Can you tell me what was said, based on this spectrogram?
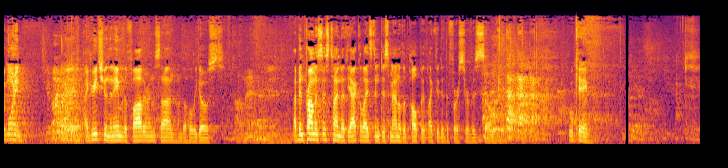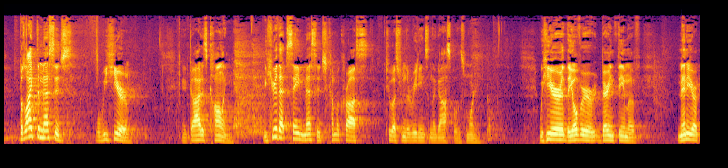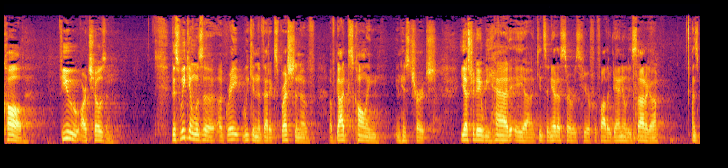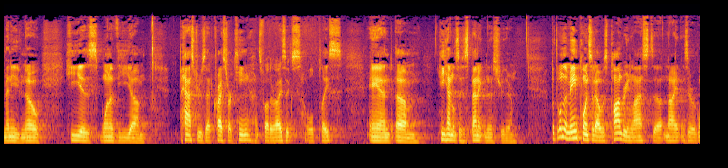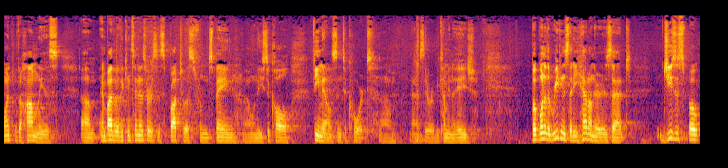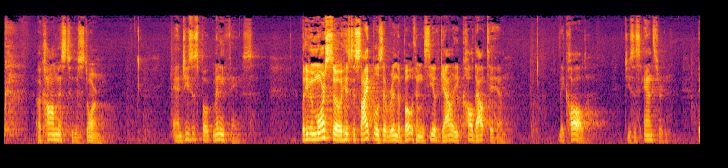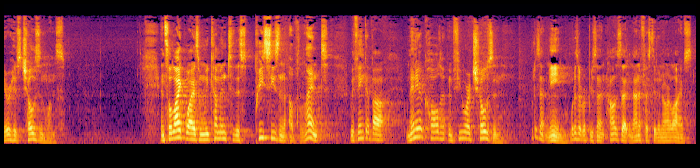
Good morning. Good morning. I greet you in the name of the Father, and the Son, and the Holy Ghost. Amen. I've been promised this time that the acolytes didn't dismantle the pulpit like they did the first service, so. Okay. But like the message, we hear, God is calling. We hear that same message come across to us from the readings in the gospel this morning. We hear the overbearing theme of many are called, few are chosen. This weekend was a, a great weekend of that expression of, of God's calling in His church. Yesterday we had a uh, quinceañera service here for Father Daniel Lizarga. As many of you know, he is one of the um, pastors at Christ our King. That's Father Isaac's old place. And um, he handles the Hispanic ministry there. But one of the main points that I was pondering last uh, night as they were going through the homily is, um, and by the way, the service is brought to us from Spain uh, when they used to call females into court um, as they were becoming of age. But one of the readings that he had on there is that Jesus spoke a calmness to the storm. And Jesus spoke many things. But even more so, his disciples that were in the boat with him in the Sea of Galilee called out to him. They called. Jesus answered. They were his chosen ones. And so, likewise, when we come into this preseason of Lent, we think about many are called and few are chosen. What does that mean? What does it represent? How is that manifested in our lives?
